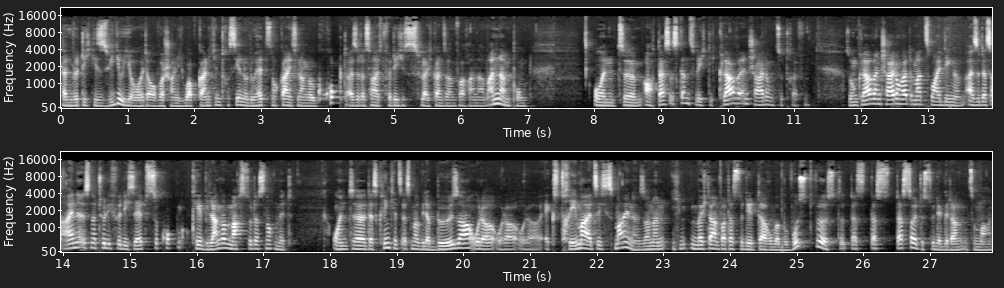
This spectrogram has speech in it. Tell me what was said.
dann wird dich dieses Video hier heute auch wahrscheinlich überhaupt gar nicht interessieren und du hättest noch gar nicht so lange geguckt. Also das heißt, für dich ist es vielleicht ganz einfach an einem anderen Punkt. Und ähm, auch das ist ganz wichtig, klare Entscheidungen zu treffen. So eine klare Entscheidung hat immer zwei Dinge. Also das eine ist natürlich für dich selbst zu gucken, okay, wie lange machst du das noch mit? Und äh, das klingt jetzt erstmal wieder böser oder, oder, oder extremer, als ich es meine, sondern ich möchte einfach, dass du dir darüber bewusst wirst. Das, das, das solltest du dir Gedanken zu machen.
